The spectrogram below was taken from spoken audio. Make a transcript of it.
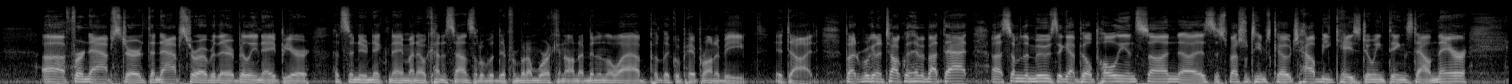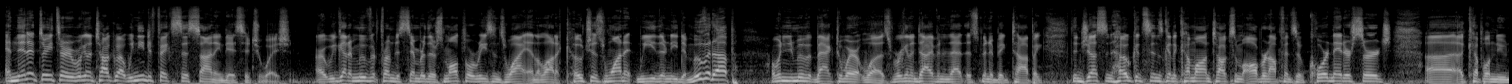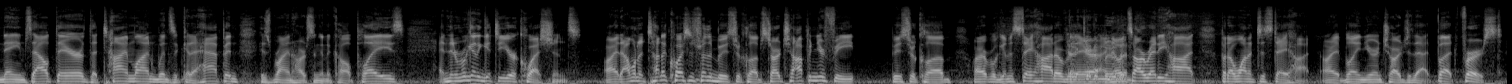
uh, for Napster, the Napster over there, Billy Napier. That's a new nickname. I know it kind of sounds a little bit different, but I'm working on it. I've been in the lab, put liquid paper on a bee. It died. But we're going to talk with him about that. Uh, some of the moves. They got Bill Polian's son uh, as the special teams coach, how BK's doing things down there. And then at 3:30, we're going to talk about we need to fix this signing day situation. All right, we got to move it from December. There's multiple reasons why, and a lot of coaches want it. We either need to move it up or we need to move it back to where it was. We're going to dive into that. That's been a big topic. Then Justin Hokanson's going to come on, talk some Auburn offensive coordinator search, uh, a couple new names out there, the timeline, when's it going to happen? Is Bryan Harsin going to call plays? And then we're going to get to your questions. All right, I want a ton of questions from the Booster Club. Start chopping your feet. Booster Club. All right, we're going to stay hot over Yeah, there. I know it's already hot, but I want it to stay hot. All right, Blaine, you're in charge of that. But first,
